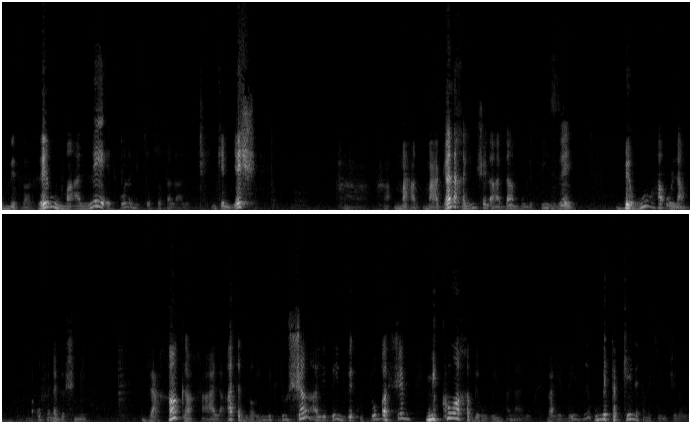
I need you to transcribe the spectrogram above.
הוא מברר ומעלה את כל הניצוצות הללו. אם כן, יש מעגל החיים של האדם הוא לפי זה ברור העולם באופן הגשמי ואחר כך העלאת הדברים לקדושה על ידי דבקותו בשם מכוח הבירורים הללו ועל ידי זה הוא מתקן את המציאות של העולם.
